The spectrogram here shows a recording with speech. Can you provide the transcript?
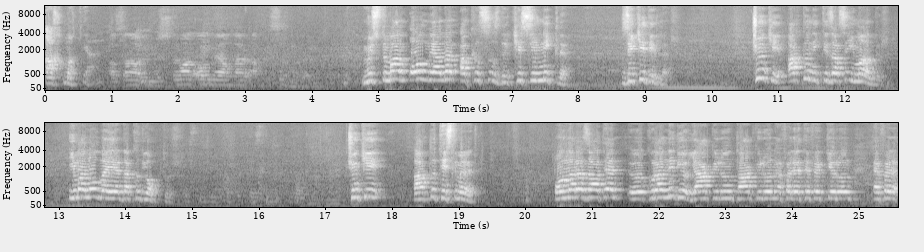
Ahmak yani. Hasan abi Müslüman olmayanlar akılsız mıdır? Müslüman olmayanlar akılsızdır kesinlikle. Zekidirler. Çünkü aklın iktizası imandır. İman olmayan yerde akıl yoktur. Çünkü aklı teslim evet. Onlara zaten e, Kur'an ne diyor? Yakilun, takilun, efele tefekkerun, efele.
